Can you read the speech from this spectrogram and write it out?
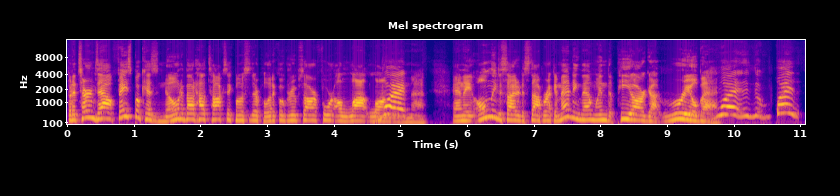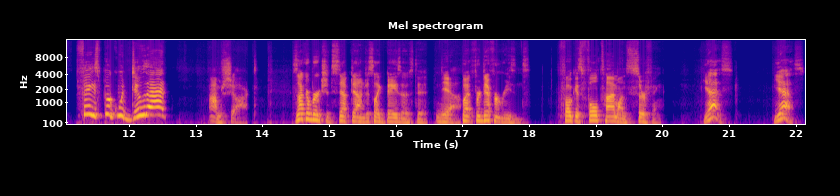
But it turns out Facebook has known about how toxic most of their political groups are for a lot longer What? than that. And they only decided to stop recommending them when the PR got real bad. What? What? Facebook would do that? I'm shocked. Zuckerberg should step down just like Bezos did, Yeah. but for different reasons. Focus full time on surfing. Yes. Yes.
